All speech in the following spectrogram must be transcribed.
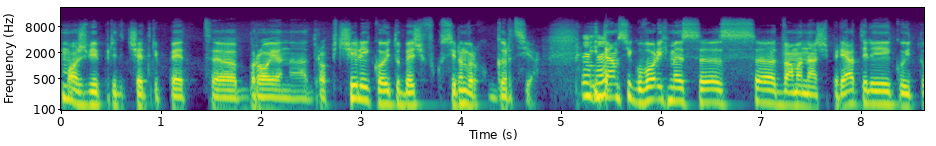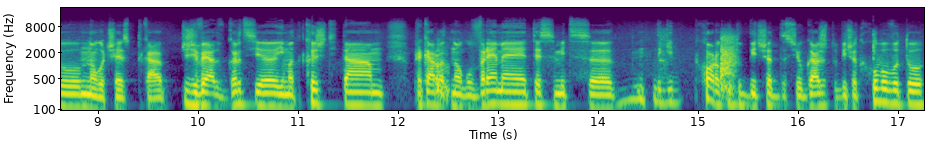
може би преди 4-5 броя на Дропи Чили, който беше фокусиран върху Гърция. Uh-huh. И там си говорихме с, с двама наши приятели, които много често така живеят в Гърция, имат къщи там, прекарват много време, те самите са да ги хора, които обичат да си огажат, обичат хубавото.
